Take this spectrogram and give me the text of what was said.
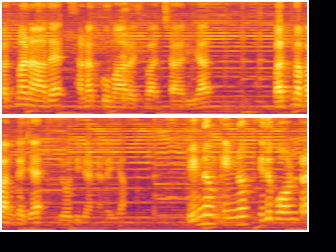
பத்மநாத சனக்குமார சிவாச்சாரியார் பத்ம பங்கஜ ஜோதிட நிலையம். இன்னும் இன்னும் இது போன்ற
